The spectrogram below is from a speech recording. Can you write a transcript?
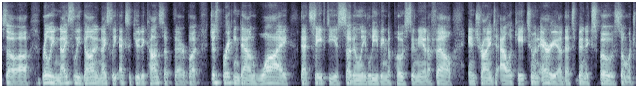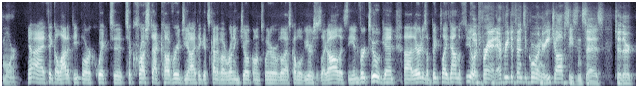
So uh, really nicely done and nicely executed concept there. But just breaking down why that safety is suddenly leaving the post in the NFL and trying to allocate to an area that's been exposed so much more. Yeah, I think a lot of people are quick to to crush that coverage. You know, I think it's kind of a running joke on Twitter over the last couple of years. It's like, oh, it's the invert two again. Uh, there it is, a big play down the field. But Fran, every defensive coordinator each offseason says to their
